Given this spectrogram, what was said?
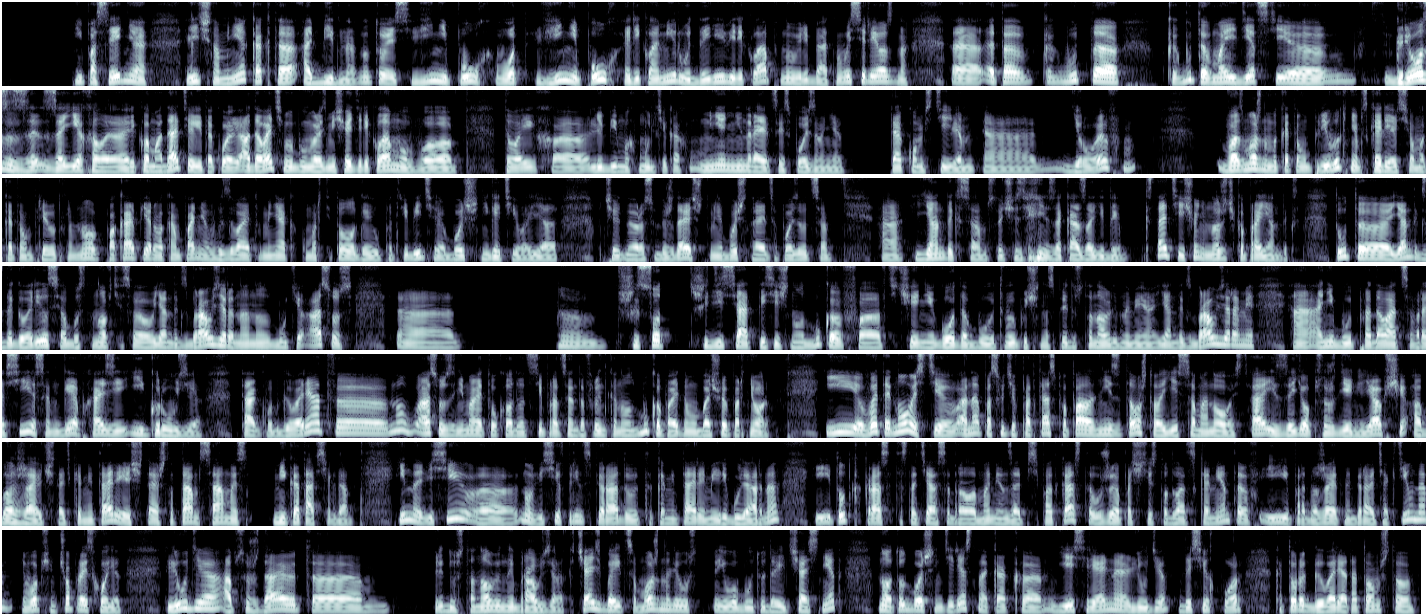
И последнее, лично мне как-то обидно. Ну, то есть Винни-Пух, вот Винни-Пух рекламирует Delivery Club. Ну, ребят, ну вы серьезно? Э, это как будто, как будто в моей детстве грезы заехала рекламодатель и такой, а давайте мы будем размещать рекламу в твоих э, любимых мультиках. Мне не нравится использование таком стиле э, героев. Возможно, мы к этому привыкнем, скорее всего, мы к этому привыкнем, но пока первая компания вызывает у меня, как у маркетолога и у потребителя, больше негатива. Я очередной раз убеждаюсь, что мне больше нравится пользоваться а, Яндексом с точки зрения заказа еды. Кстати, еще немножечко про Яндекс. Тут а, Яндекс договорился об установке своего Яндекс браузера на ноутбуке Asus. А, 600 60 тысяч ноутбуков а, в течение года будет выпущено с предустановленными Яндекс браузерами. А, они будут продаваться в России, СНГ, Абхазии и Грузии. Так вот говорят. Э, ну, Asus занимает около 20% рынка ноутбука, поэтому большой партнер. И в этой новости она, по сути, в подкаст попала не из-за того, что есть сама новость, а из-за ее обсуждения. Я вообще обожаю читать комментарии. Я считаю, что там самые микота всегда. И на VC, э, ну, VC, в принципе, радует комментариями регулярно, и тут как раз эта статья собрала момент записи подкаста, уже почти 120 комментов, и продолжает набирать активно. В общем, что происходит? Люди обсуждают э, предустановленный браузер. Часть боится, можно ли его будет удалить, часть нет. Но тут больше интересно, как э, есть реально люди до сих пор, которые говорят о том, что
